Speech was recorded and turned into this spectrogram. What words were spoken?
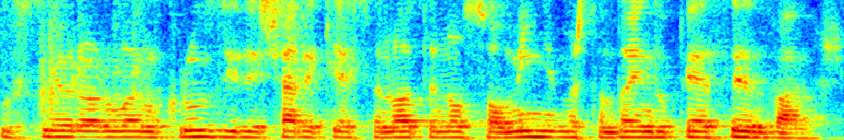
o Sr. Orlando Cruz, e deixar aqui essa nota não só minha, mas também do PSD de Vagos.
